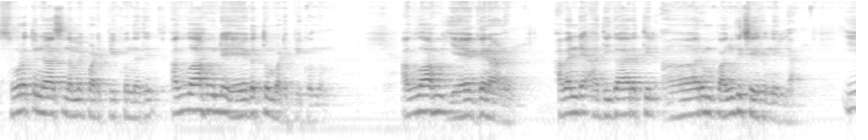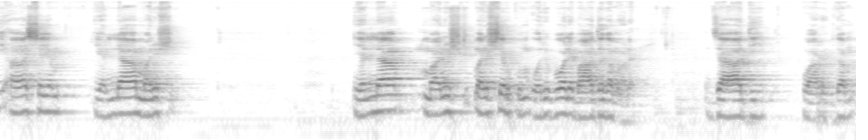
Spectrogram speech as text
സൂറത്തു നാസ് നമ്മെ പഠിപ്പിക്കുന്നത് അള്ളാഹുവിന്റെ ഏകത്വം പഠിപ്പിക്കുന്നു. അള്ളാഹു ഏകനാണ്. അവന്റെ അധികാരത്തിൽ ആരും പങ്കുചേരുന്നില്ല. ഈ ആശയം എല്ലാ മനുഷ്യ എല്ലാ മനുഷ്യ മനുഷ്യർക്കും ഒരുപോലെ ബാധകമാണ്. ജാതി വർഗം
